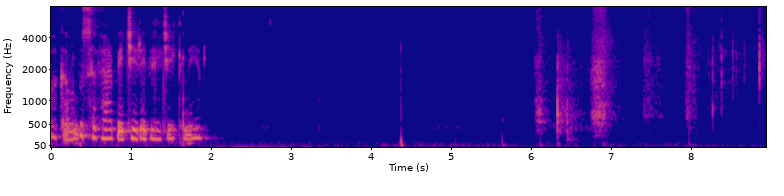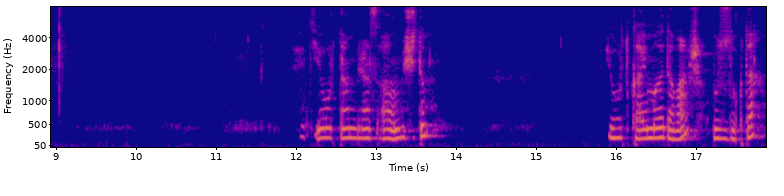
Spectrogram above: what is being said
Bakalım bu sefer becerebilecek miyim? Evet, yoğurttan biraz almıştım. Yoğurt kaymağı da var buzlukta.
